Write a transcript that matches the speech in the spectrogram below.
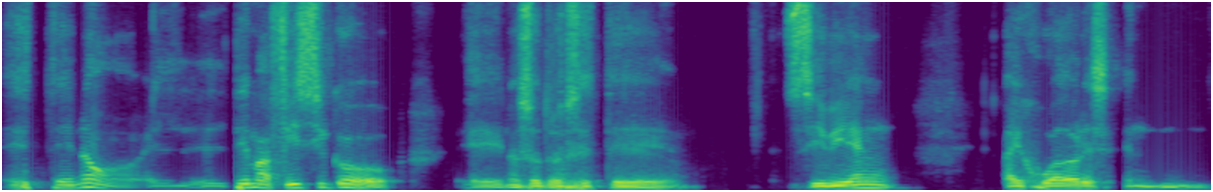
Este, no, el, tema físico, eh, nosotros, este, si bien hay jugadores en,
